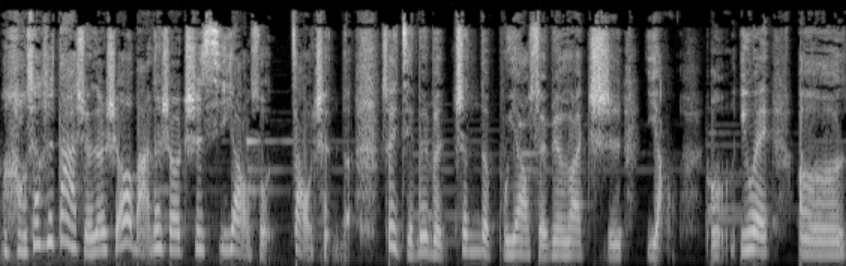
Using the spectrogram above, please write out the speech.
好像是大学的时候吧，那时候吃西药所造成的，所以姐妹们真的不要随便乱吃药，嗯，因为呃。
